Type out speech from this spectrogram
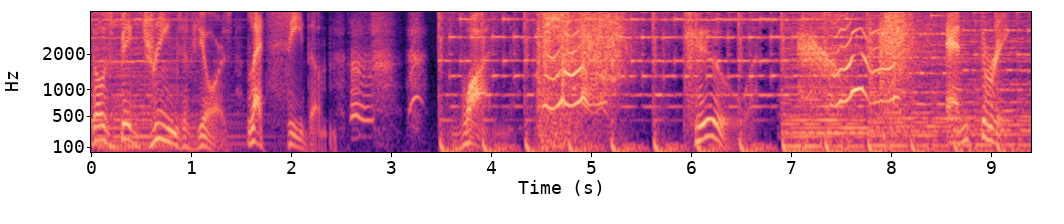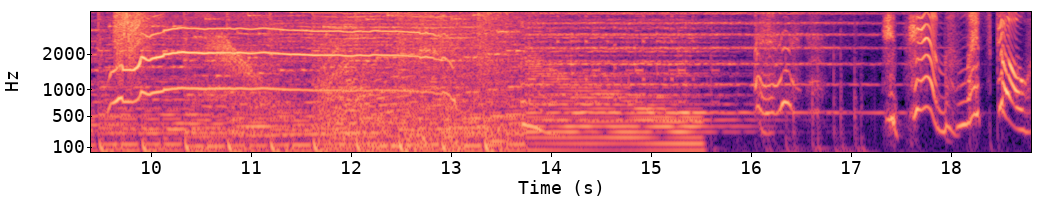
Those big dreams of yours, let's see them. One, two, and three. It's him! Let's go!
